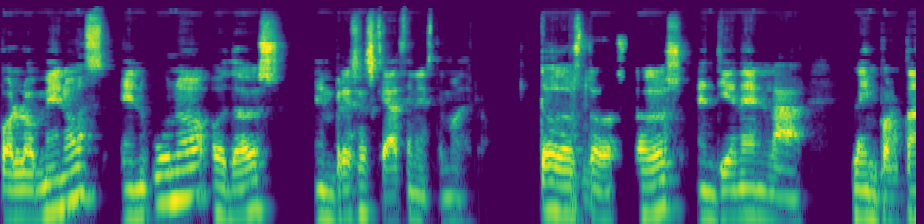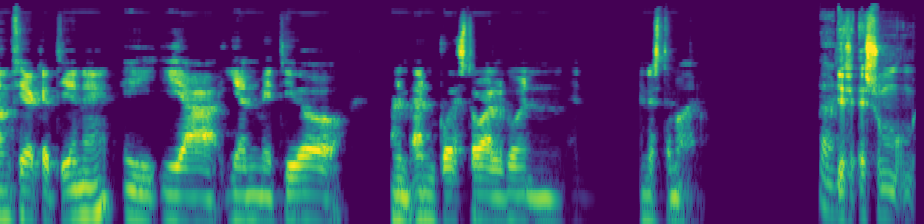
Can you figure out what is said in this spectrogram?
por lo menos en uno o dos empresas que hacen este modelo. Todos, todos, todos entienden la, importancia que tiene y, han metido, han, puesto algo en, este modelo. Es, un,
